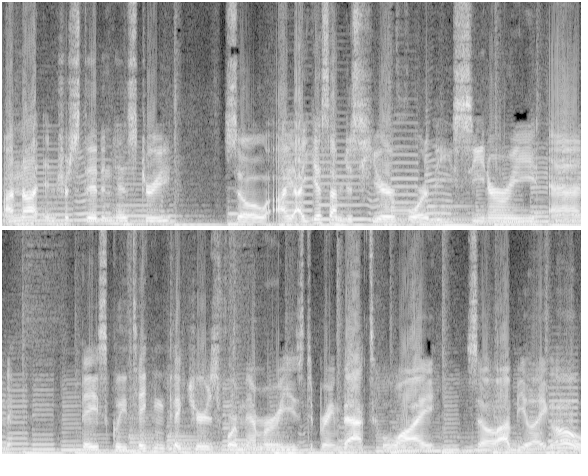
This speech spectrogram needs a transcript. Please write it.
I'm not interested in history, so I, I guess I'm just here for the scenery and basically taking pictures for memories to bring back to Hawaii. So I'd be like, oh,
